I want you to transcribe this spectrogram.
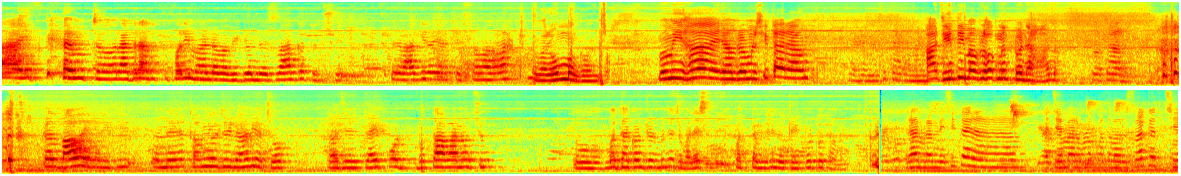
ગાઈસ કેમ છો? રાધે રાધે ફરી મારા નવા વીડિયો અંદર સ્વાગત છે. અત્યારે વાગી રહ્યા છે સવા આઠ. અમારો ઉમંગ મમ્મી હાય રામ રામ સીતારામ. આ હિન્દીમાં બ્લોગ નથી બનાવવાનો. કાલ બાવા આવી હતી અને તમે જોઈને આવ્યા છો. આજે ટ્રાયપોડ બતાવવાનો છું. તો બધા કંટ્રોલ બધા છો. મારે પત્તમ છે ને ટ્રાયપોડ બતાવો રામ રામ ને સીતારામ. આજે અમારા બ્લોગમાં તમારું સ્વાગત છે.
